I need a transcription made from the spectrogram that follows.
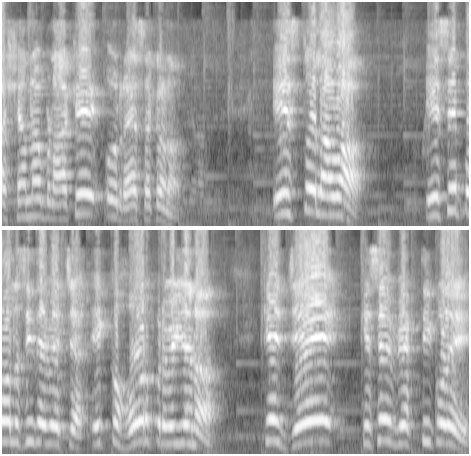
ਆਸ਼ਾਨਾ ਬਣਾ ਕੇ ਉਹ ਰਹਿ ਸਕਣ। ਇਸ ਤੋਂ ਇਲਾਵਾ ਇਸੇ ਪਾਲਿਸੀ ਦੇ ਵਿੱਚ ਇੱਕ ਹੋਰ ਪ੍ਰੋਵੀਜ਼ਨ ਕਿ ਜੇ ਕਿਸੇ ਵਿਅਕਤੀ ਕੋਲੇ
